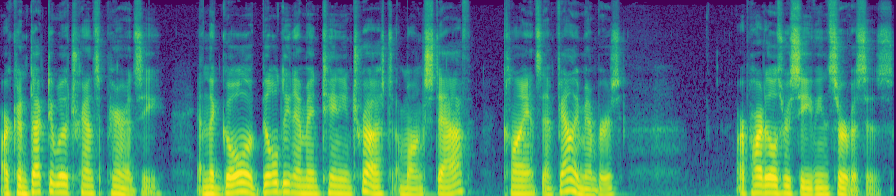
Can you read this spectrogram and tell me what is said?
are conducted with transparency, and the goal of building and maintaining trust among staff, clients, and family members are part of those receiving services.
